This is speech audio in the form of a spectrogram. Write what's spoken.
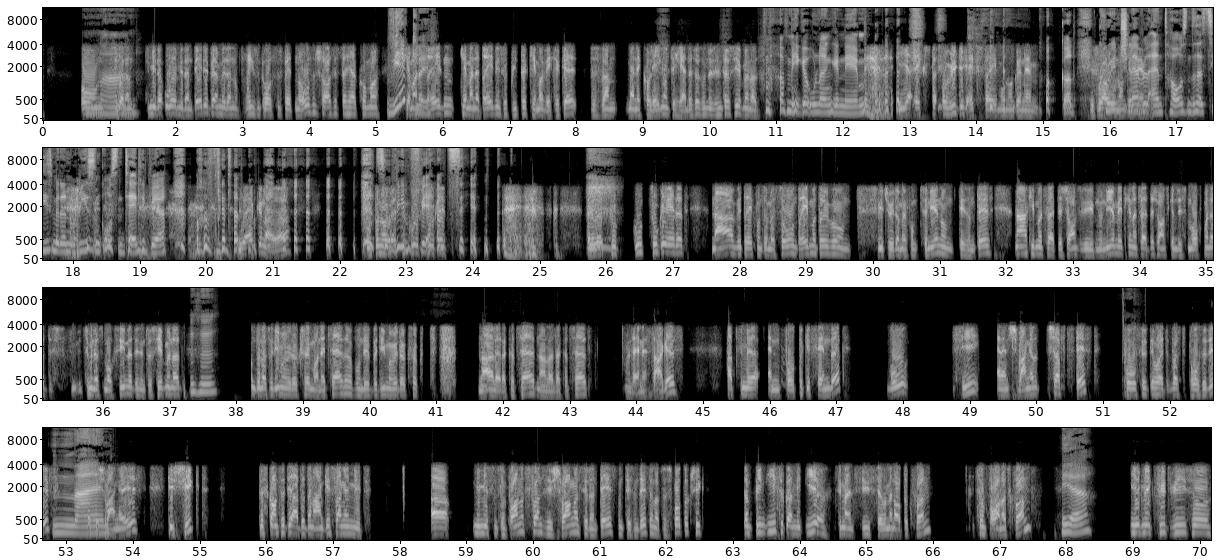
Und Mann. sie war dann mit der Uhr, mit einem Teddybär, mit einem riesengroßen fetten Rosenstrauß ist dahergekommen. Können wir nicht Wirklich? reden, können wir nicht reden, ich so bitte, können wir weg, gell? Das sind meine Kollegen und die hören das also und das interessiert mich nicht. Mega unangenehm. Eher extra, wirklich extrem unangenehm. Oh Gott. Es war Cringe unangenehm. Level 1000. Das heißt, sie ist mit einem riesengroßen Teddybär Ja, genau, ja. Und dann so habe wie ich im gut zugeredet. Fernsehen. dann habe ich gut zugeredet. Na, wir treffen uns einmal so und reden wir drüber und es wird schon wieder mal funktionieren und das und das. Na, gib mir eine zweite Chance. Wir haben noch nie einem Mädchen eine zweite Chance gegeben, das macht man nicht. Das, zumindest macht sie nicht, das interessiert mich nicht. Mhm. Und dann hat sie immer wieder geschrieben, wenn ich Zeit habe. Und ich habe bei immer wieder gesagt, pff, nein, leider keine Zeit, nein, leider keine Zeit. Und eines Tages hat sie mir ein Foto gesendet, wo sie einen Schwangerschaftstest, positiv, halt, was positiv, dass sie Nein. schwanger ist, geschickt. Das ganze Theater dann angefangen mit, äh, wir müssen zum Frauenarzt fahren, sie ist schwanger, sie hat einen Test und das und das, dann hat sie das Foto geschickt. Dann bin ich sogar mit ihr, sie meint, sie ist selber mein Auto gefahren, zum Frauenarzt gefahren Ja. ich habe mich gefühlt wie so,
